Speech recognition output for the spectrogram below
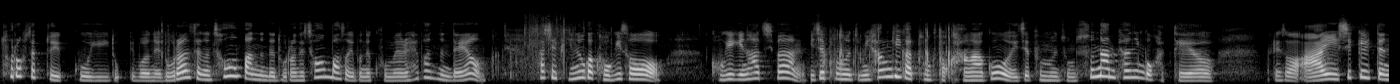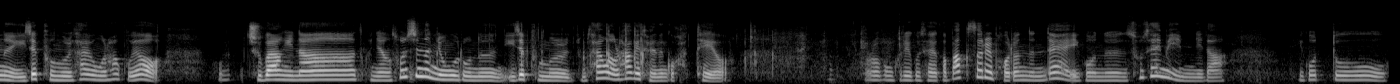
초록색도 있고 이번에 노란색은 처음 봤는데 노란색 처음 봐서 이번에 구매를 해봤는데요. 사실 비누가 거기서 거기긴 하지만 이 제품은 좀 향기가 좀 더 강하고 이 제품은 좀 순한 편인 것 같아요. 그래서 아이 씻길 때는 이 제품을 사용을 하고요. 주방이나 그냥 손 씻는 용으로는 이 제품을 좀 사용을 하게 되는 것 같아요. 여러분 그리고 제가 박스를 버렸는데 이거는 수세미입니다. 이것도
